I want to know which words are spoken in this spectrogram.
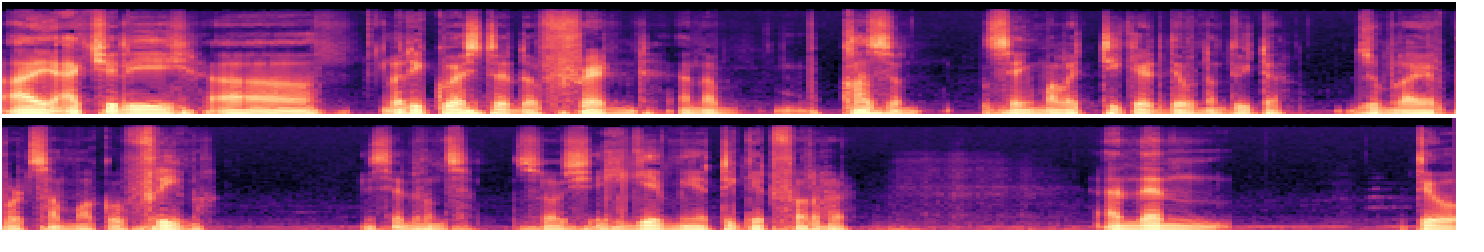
I actually uh, requested a friend and a cousin saying मलाई टिकट देऊ न दुइटा जुम्ला एयरपोर्टसम्मको फ्रीमा He said हुन्छ so she, he gave me a ticket for her and then त्यो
